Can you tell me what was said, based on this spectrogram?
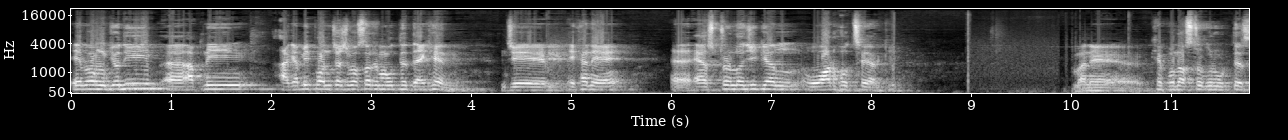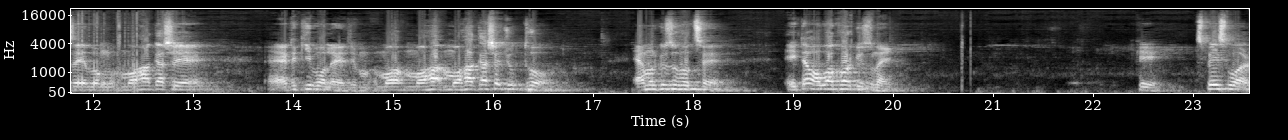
এবং যদি আপনি আগামী পঞ্চাশ বছরের মধ্যে দেখেন যে এখানে অ্যাস্ট্রোলজিক্যাল ওয়ার হচ্ছে আর কি। মানে ক্ষেপণাস্ত্রগুলো উঠতেছে এবং মহাকাশে এটা কি বলে? যে মহাকাশে যুদ্ধ, এমন কিছু হচ্ছে, এটা অবাক হওয়ার কিছু নাই। কি? স্পেস ওয়ার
